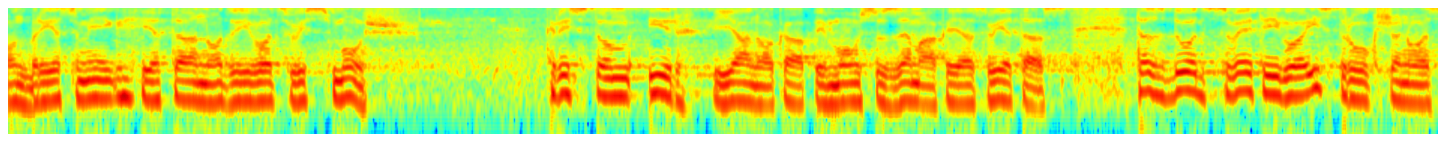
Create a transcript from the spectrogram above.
un briesmīgi, ja tā nodzīvots viss mūžs. Kristum ir jānokāpj mūsu zemākajās vietās. Tas dod svētīgo iztrūkšanos,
